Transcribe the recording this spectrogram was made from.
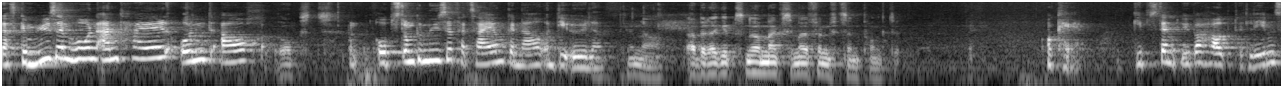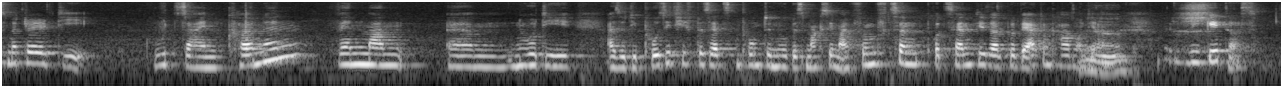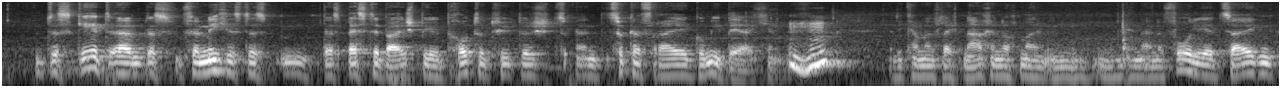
das Gemüse im hohen Anteil und auch Obst. Obst und Gemüse, Verzeihung, genau, und die Öle. Genau. Aber da gibt es nur maximal 15 Punkte. Okay. Gibt es denn überhaupt Lebensmittel, die gut sein können, wenn man ähm, nur die, also die positiv besetzten Punkte nur bis maximal 15 Prozent dieser Bewertung haben? Und ja. die, wie geht das? Das geht. Ähm, das, für mich ist das das beste Beispiel prototypisch ein zuckerfreie Gummibärchen. Mhm. Die kann man vielleicht nachher nochmal in, in einer Folie zeigen.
